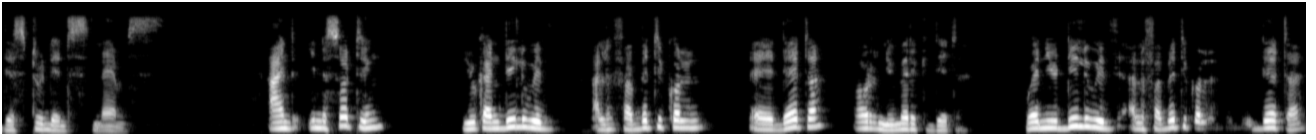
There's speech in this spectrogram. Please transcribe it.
the students' names. And in sorting, you can deal with alphabetical Eh, data or numeric data. When you deal with alphabetical data,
